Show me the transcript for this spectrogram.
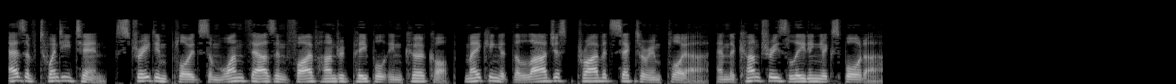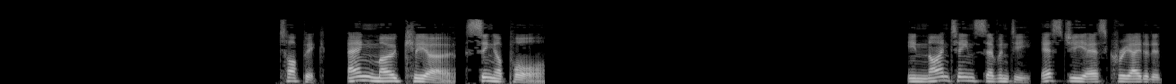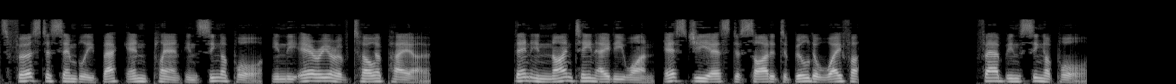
As of 2010, Street employed some 1,500 people in Kirkop, making it the largest private sector employer, and the country's leading exporter. Ang Mo Kio, Singapore In 1970, SGS created its first assembly back-end plant in Singapore, in the area of Toa Payoh. Then in 1981, SGS decided to build a wafer fab in Singapore.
